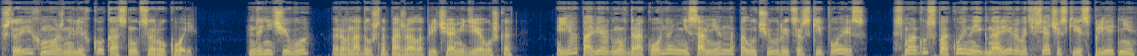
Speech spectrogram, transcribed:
что их можно легко коснуться рукой. «Да ничего», — равнодушно пожала плечами девушка, Я, повергнув дракона, несомненно, получу рыцарский пояс. Смогу спокойно игнорировать всяческие сплетни,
